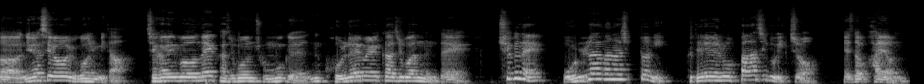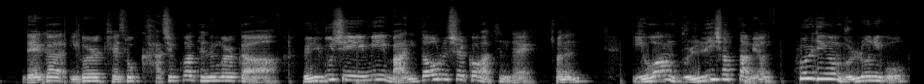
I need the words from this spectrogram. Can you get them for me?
자, 안녕하세요. 유건입니다. 제가 이번에 가지고 온 종목은 골렘을 가지고 왔는데, 최근에 올라가나 싶더니 그대로 빠지고 있죠. 그래서 과연 내가 이걸 계속 가지고 가 되는 걸까? 의구심이 많이 떠오르실 것 같은데, 저는 이왕 물리셨다면 홀딩은 물론이고,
